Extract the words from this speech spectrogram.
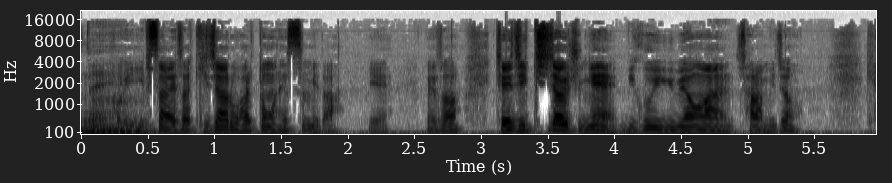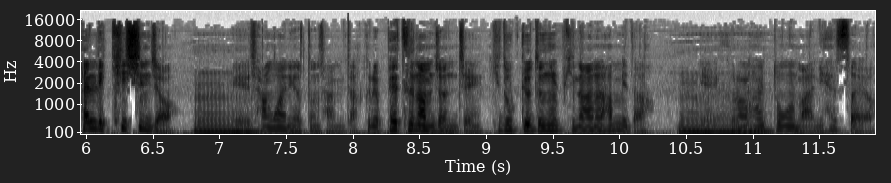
네. 거기 입사해서 기자로 활동을 했습니다. 예. 그래서 재직 시절 중에 미국의 유명한 사람이죠. 헨리 키신저 음. 예, 장관이었던 사람입니다. 그리고 베트남 전쟁, 기독교 등을 비난을 합니다. 음. 예, 그런 활동을 많이 했어요.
